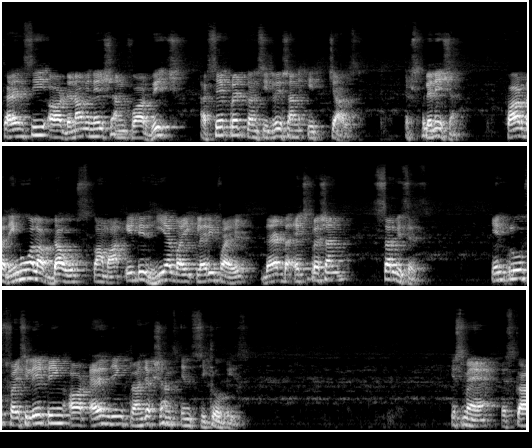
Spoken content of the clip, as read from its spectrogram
currency or denomination for which a separate consideration is charged. Explanation. For the removal of doubts, comma, it is hereby clarified that the expression services include facilitating और arranging ट्रांजेक्शन इन सिक्योरिटीज इसमें इसका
